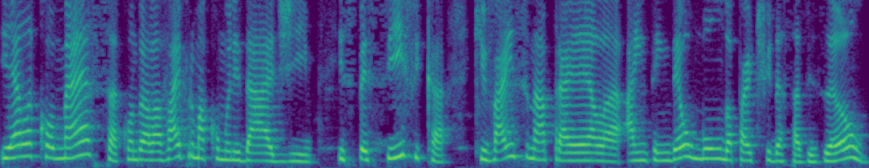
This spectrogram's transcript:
E ela começa, quando ela vai para uma comunidade específica, que vai ensinar para ela a entender o mundo a partir dessa visão,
